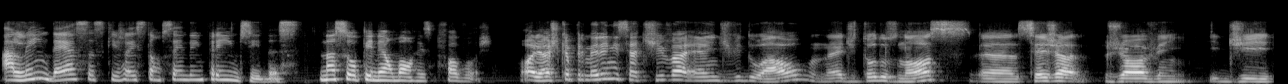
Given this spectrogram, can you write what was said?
além dessas que já estão sendo empreendidas? Na sua opinião, Morris, por favor. Olha, acho que a primeira iniciativa é individual, né, de todos nós, uh, seja jovem e de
